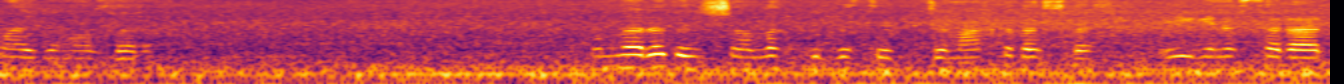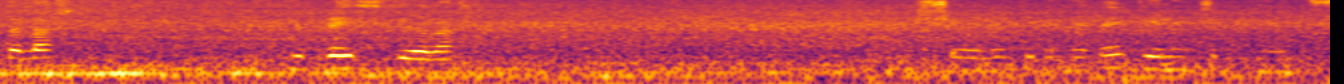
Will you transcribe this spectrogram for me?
maydanozlarım. Bunlara da inşallah gübre serpeceğim arkadaşlar. İyi yine sarardılar. Gübre istiyorlar. Şöyle dibinde de gelincik büyümüş.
